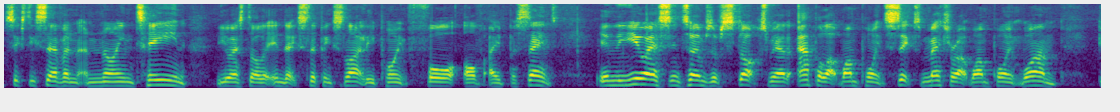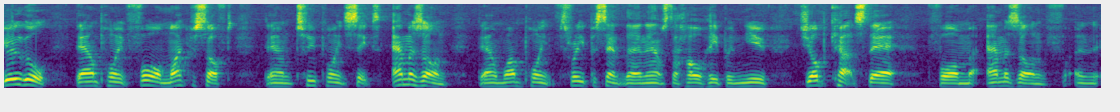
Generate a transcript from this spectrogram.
67.19, the US dollar index slipping slightly 0.4 of a percent. In the US, in terms of stocks, we had Apple up 1.6, Meta up 1.1, Google down 0.4, Microsoft down 2.6, Amazon down 1.3%. They announced a whole heap of new job cuts there from Amazon and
